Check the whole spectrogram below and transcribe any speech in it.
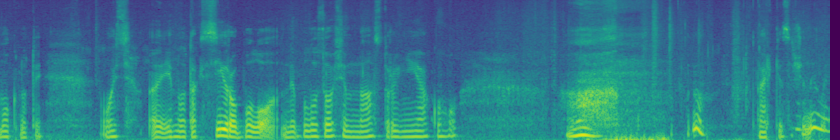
мокнути. Ось, е, і воно так сіро було, не було зовсім настрою ніякого. Ну, дверки зачинили,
